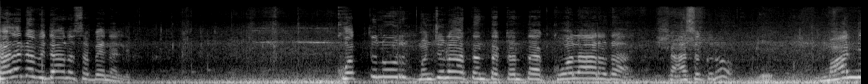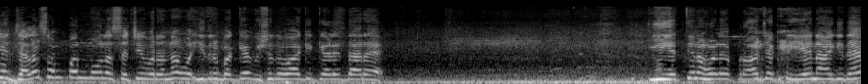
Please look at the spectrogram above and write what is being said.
ಕಳೆದ ವಿಧಾನಸಭೆಯಲ್ಲಿ ಕೊತ್ತನೂರು ಮಂಜುನಾಥ್ ಅಂತಕ್ಕಂಥ ಕೋಲಾರದ ಶಾಸಕರು ಮಾನ್ಯ ಜಲಸಂಪನ್ಮೂಲ ಸಚಿವರನ್ನ ಇದ್ರ ಬಗ್ಗೆ ವಿಶದವಾಗಿ ಕೇಳಿದ್ದಾರೆ. ಈ ಎತ್ತಿನ ಹೊಳೆ ಪ್ರಾಜೆಕ್ಟ್ ಏನಾಗಿದೆ?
